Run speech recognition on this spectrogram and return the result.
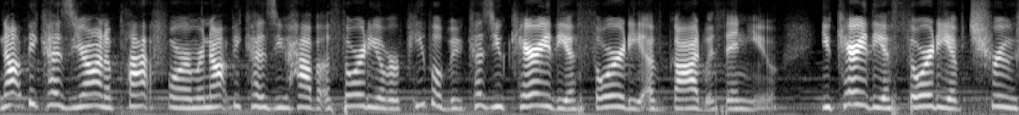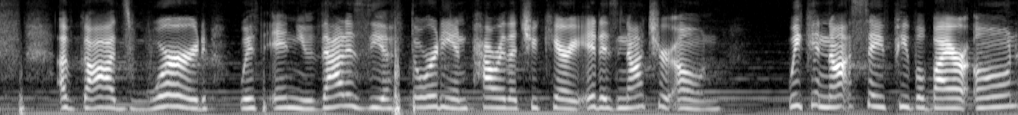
not because you're on a platform or not because you have authority over people, but because you carry the authority of God within you. You carry the authority of truth, of God's word within you. That is the authority and power that you carry. It is not your own. We cannot save people by our own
